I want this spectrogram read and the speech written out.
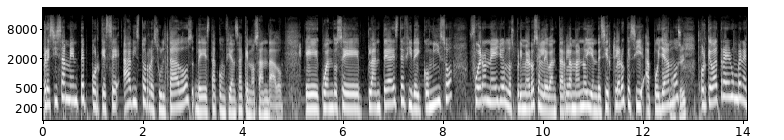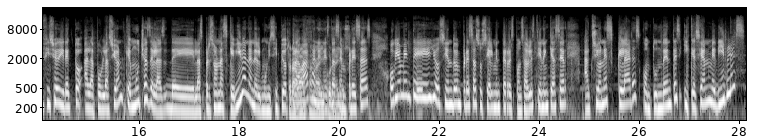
precisamente porque se ha visto resultados de esta confianza que nos han dado. Eh, cuando se plantea este fideicomiso, fueron ellos los primeros en levantar la mano y en decir, claro que sí, apoyamos, porque va a traer un beneficio directo a la población, que muchas de las, de las personas que viven en el municipio trabajan, en estas empresas. Obviamente ellos, siendo empresas socialmente responsables, tienen que hacer acciones claras, contundentes y que sean medibles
